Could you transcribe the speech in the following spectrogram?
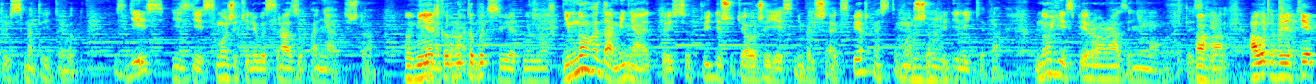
То есть смотрите, вот здесь и здесь. Сможете ли вы сразу понять, что Ну, меняет как будто бы цвет немножко. Немного, да, меняет. То есть, вот видишь, у тебя уже есть небольшая экспертность, ты можешь Мгм. определить это. Многие с первого раза не могут это Ага. сделать. А вот, например, те,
